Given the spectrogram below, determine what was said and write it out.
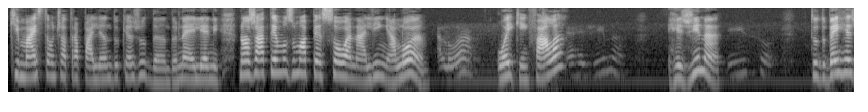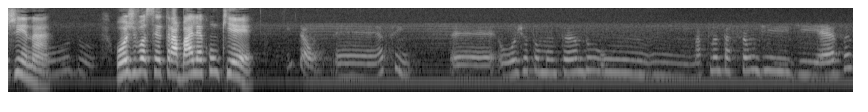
que mais estão te atrapalhando do que ajudando, né, Eliane? Nós já temos uma pessoa na linha. Alô? Alô? Oi, quem fala? É a Regina? Regina? Isso, Tudo bem, Regina? tudo. Hoje você trabalha com o quê? Então, é assim, é, hoje eu estou montando um- plantação de, de ervas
